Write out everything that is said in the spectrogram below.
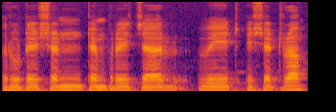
rotation temperature weight etc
